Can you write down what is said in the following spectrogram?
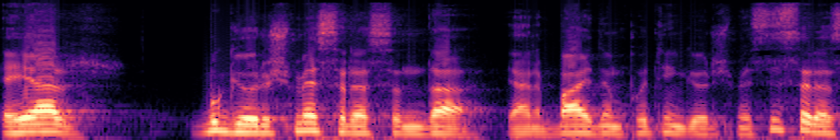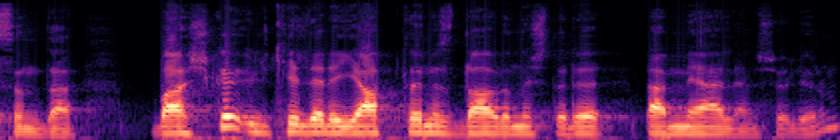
eğer bu görüşme sırasında yani Biden-Putin görüşmesi sırasında başka ülkelere yaptığınız davranışları ben mealen söylüyorum.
